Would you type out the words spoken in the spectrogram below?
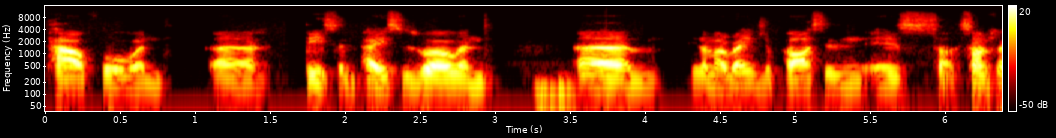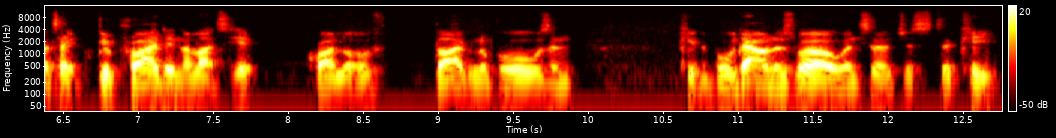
powerful and uh, decent pace as well, and um, you know, my range of passing is something I take good pride in. I like to hit quite a lot of diagonal balls and keep the ball down as well, and to just to keep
